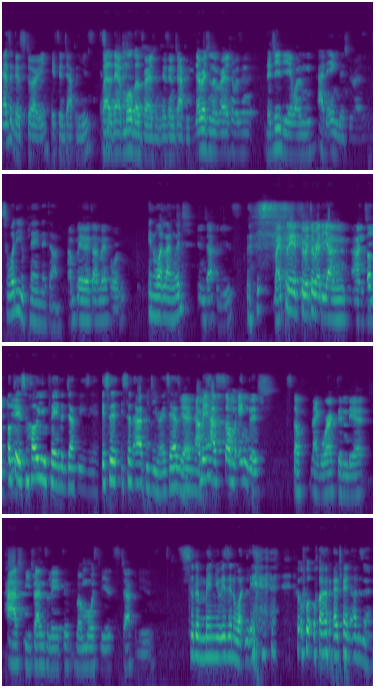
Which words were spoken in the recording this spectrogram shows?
That's a good story. It's in Japanese. Well, their mobile version is in Japanese. The original version was in the GBA one had the English version. So what are you playing it on? I'm playing it on my phone In what language? in Japanese. I played through it already on on Oh, GBA. okay, so how are you playing the Japanese game? It's a it's an RPG, right? So it has Yeah. I mean, it has some English stuff like worked in there, partially translated, but mostly it's Japanese. so the menu is in what? what I'm trying to understand.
